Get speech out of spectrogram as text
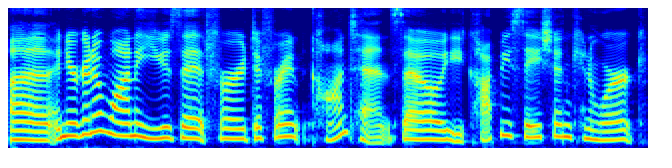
Uh, and you're going to want to use it for different content. So you copysation can work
